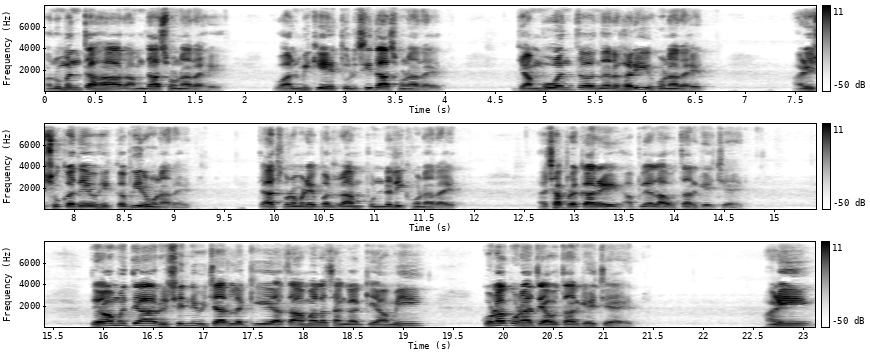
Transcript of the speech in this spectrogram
हनुमंत हा रामदास होणार आहे. वाल्मिकी हे तुलसीदास होणार आहेत. जांबुवंत नरहरी होणार आहेत. आणि शुकदेव हे कबीर होणार आहेत. त्याचप्रमाणे बलराम पुंडलिक होणार आहेत. अशा प्रकारे आपल्याला अवतार घ्यायचे आहेत. तेव्हा मग त्या ऋषींनी विचारलं की आता आम्हाला सांगा की आम्ही कोणाकोणाचे अवतार घ्यायचे आहेत? आणि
